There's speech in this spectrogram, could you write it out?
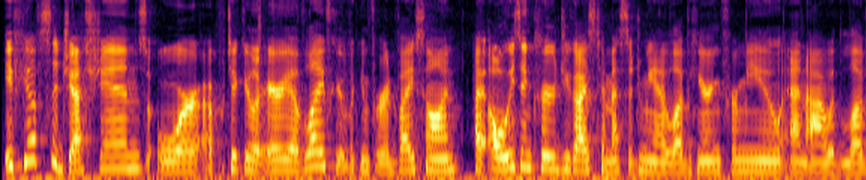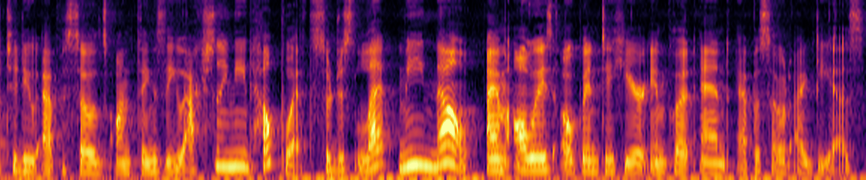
If you have suggestions or a particular area of life you're looking for advice on, I always encourage you guys to message me. I love hearing from you, and I would love to do episodes on things that you actually need help with. So just let me know. I am always open to hear input and episode ideas.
